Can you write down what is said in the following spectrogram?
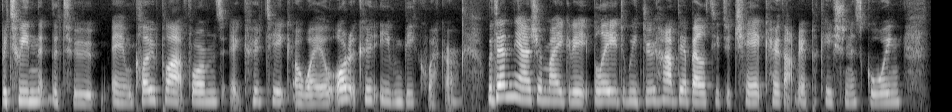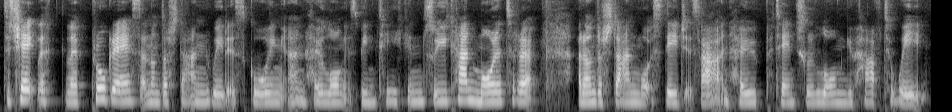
between the two um, cloud platforms, it could take a while or it could even be quicker. Within the Azure Migrate Blade, we do have the ability to check how that replication is going, to check the, the progress and understand where it's going and how long it's been taken. So you can monitor it and understand what stage it's at and how potentially long you have to wait.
